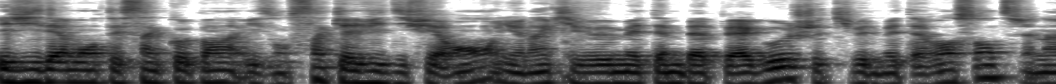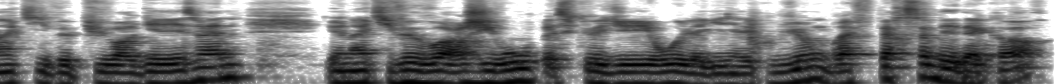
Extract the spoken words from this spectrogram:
Évidemment, tes cinq copains, ils ont cinq avis différents. Il y en a un qui veut mettre Mbappé à gauche, l'autre qui veut le mettre avant-centre. Il y en a un qui veut plus voir Griezmann. Il y en a un qui veut voir Giroud parce que Giroud, il a gagné la Coupe du Monde. Bref, personne n'est d'accord.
